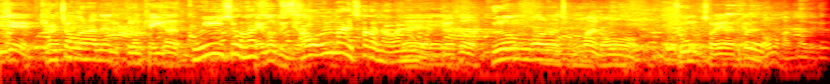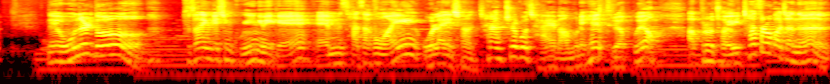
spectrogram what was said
이제 결정을 하는 그런 계기가 거의 지금 한 되거든요. 4, 5일 만에 차가 나왔는데 네, 그래서 그런 거는 정말 너무 좋은 저희한테 는 너무 감사드려요. 네, 오늘도 부산에 계신 고객님에게 M440i 온라인 시연 차량 출고 잘 마무리해 드렸고요. 앞으로 저희 차 사러 가자는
